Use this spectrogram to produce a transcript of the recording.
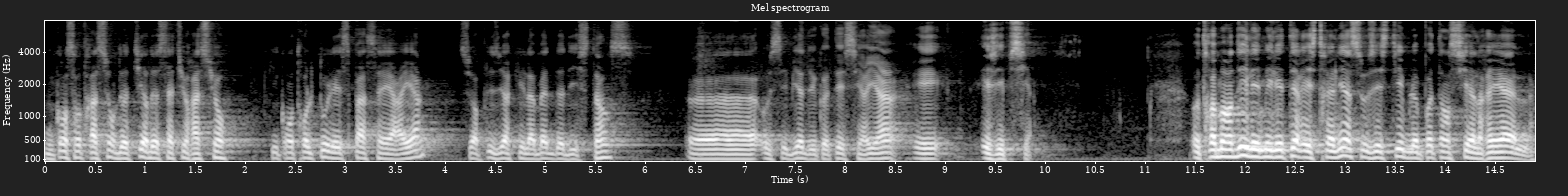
une concentration de tirs de saturation qui contrôle tout l'espace aérien sur plusieurs kilomètres de distance euh, aussi bien du côté syrien et égyptien. Autrement dit, les militaires israéliens sous-estiment le potentiel réel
